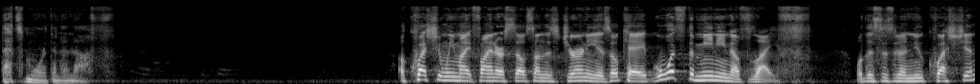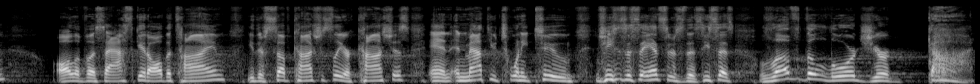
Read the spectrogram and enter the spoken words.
that's more than enough? a question we might find ourselves on this journey is okay, well, what's the meaning of life? Well, this isn't a new question. All of us ask it all the time, either subconsciously or conscious. And in Matthew 22, Jesus answers this. He says, Love the Lord your God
